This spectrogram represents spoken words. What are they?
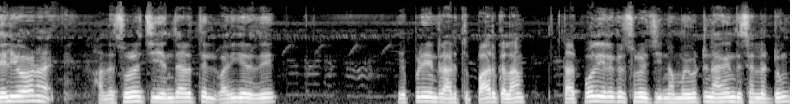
தெளிவான அந்த சுழற்சி எந்த இடத்தில் வருகிறது எப்படி என்று அடுத்து பார்க்கலாம். தற்போது இருக்கிற சுழற்சி நம்மை விட்டு நகர்ந்து செல்லட்டும்.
